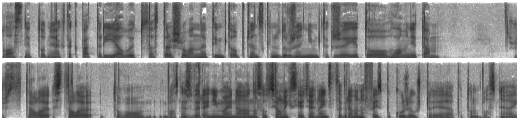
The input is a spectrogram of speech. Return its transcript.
vlastne to nejak tak patrí, alebo je to zastrešované týmto občianským združením, takže je to hlavne tam. Stále, stále to vlastne zverejním aj na, na sociálnych sieťach, na Instagrame, na Facebooku, že už to je a potom vlastne aj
